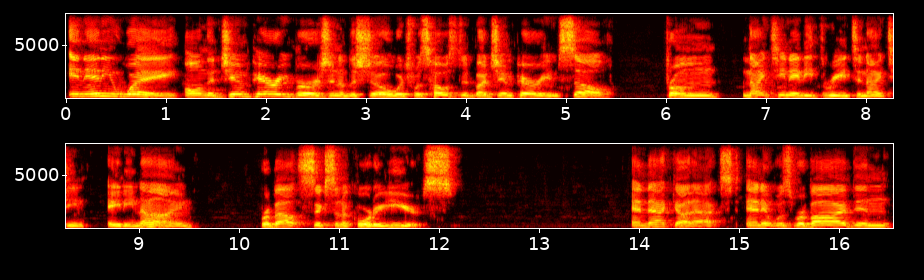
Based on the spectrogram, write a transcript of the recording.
in any way on the Jim Perry version of the show, which was hosted by Jim Perry himself from 1983 to 1989 for about six and a quarter years and that got axed, and it was revived in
